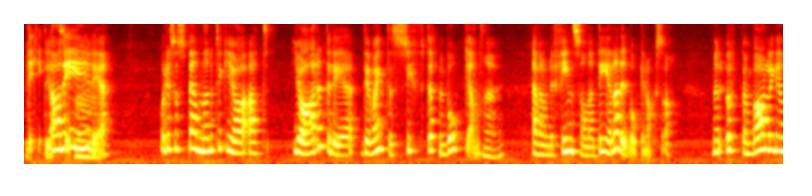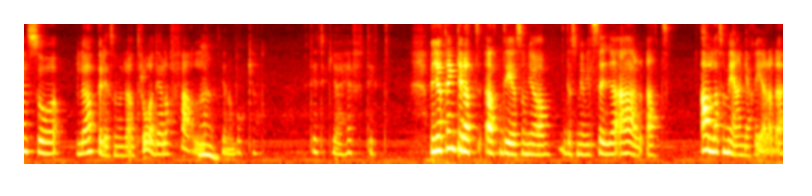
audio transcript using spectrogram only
Det, viktigt. ja, det är ju Mm. det. Och det är så spännande tycker jag att jag hade inte det, det var inte syftet med boken. Nej. Även om det finns sådana delar i boken också. Men uppenbarligen så löper det som en röd tråd i alla fall Mm. genom boken. Det tycker jag är häftigt. Men jag tänker att, att det, som jag, det som jag vill säga är att alla som är engagerade,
